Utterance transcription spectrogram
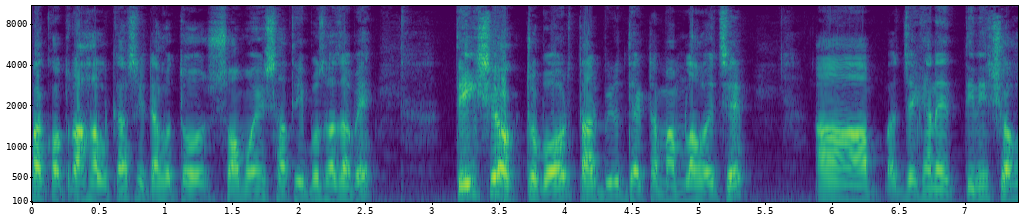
বা কতটা হালকা সেটা হয়তো সময়ের সাথেই বোঝা যাবে। তেইশে অক্টোবর তার বিরুদ্ধে একটা মামলা হয়েছে। যেখানে তিনি সহ,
